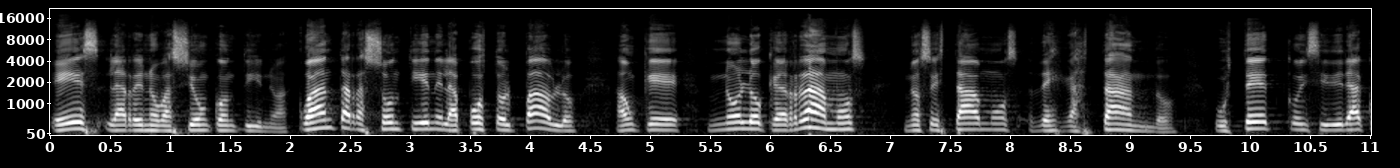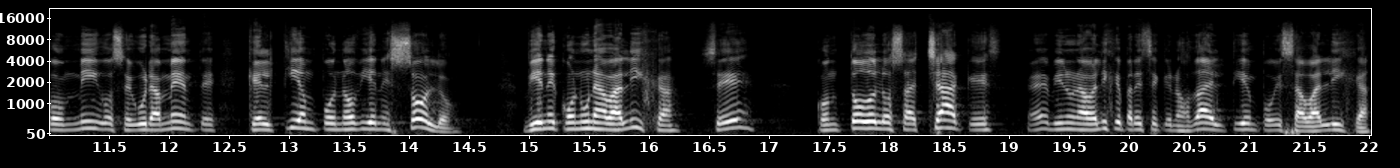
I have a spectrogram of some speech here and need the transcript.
Es la renovación continua. ¿Cuánta razón tiene el apóstol Pablo? Aunque no lo querramos, nos estamos desgastando. Usted coincidirá conmigo seguramente que el tiempo no viene solo, viene con una valija, ¿sí? con todos los achaques. ¿eh? Viene una valija y parece que nos da el tiempo esa valija.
